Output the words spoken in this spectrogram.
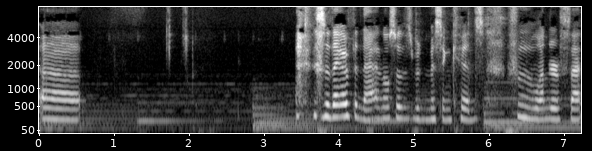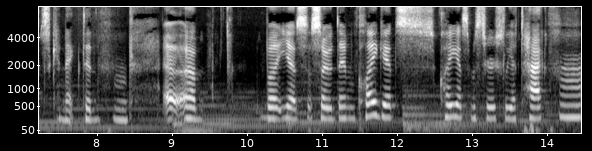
uh. so they opened that, and also there's been missing kids. Hmm, wonder if that's connected. Hmm. Uh, um, but yes, so then Clay gets Clay gets mysteriously attacked, hmm,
